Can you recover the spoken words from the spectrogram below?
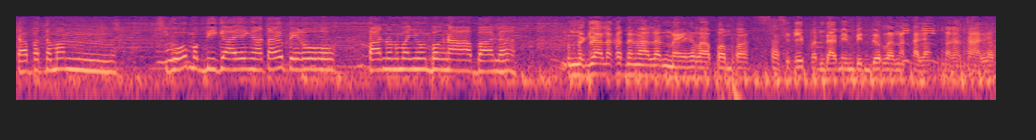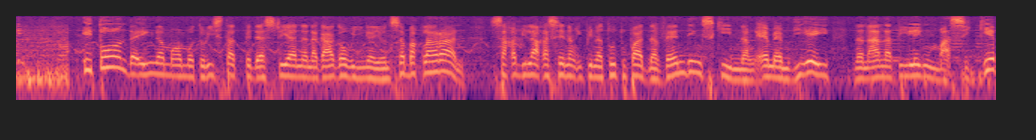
Dapat naman, siguro magbigaya nga tayo, pero paano naman yung ibang naabala? Kung naglalakad na nga lang, nahihirapan pa. Sa sikip, ang daming vendor lang nakala, nakakalat. Ito ang daing ng mga motorista at pedestrian na nagagawi ngayon sa Baclaran. Sa kabila kasi ng ipinatutupad na vending scheme ng MMDA, nananatiling masikip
